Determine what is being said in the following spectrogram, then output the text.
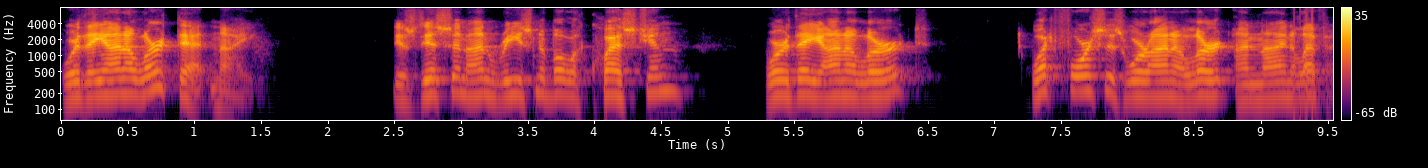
Were they on alert that night? Is this an unreasonable question? Were they on alert? What forces were on alert on 9 11?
